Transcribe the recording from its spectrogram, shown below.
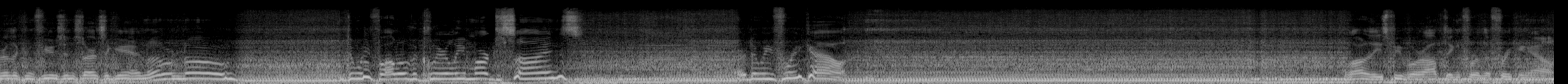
where the confusion starts again. I don't know. Do we follow the clearly marked signs? Or do we freak out? A lot of these people are opting for the freaking out.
